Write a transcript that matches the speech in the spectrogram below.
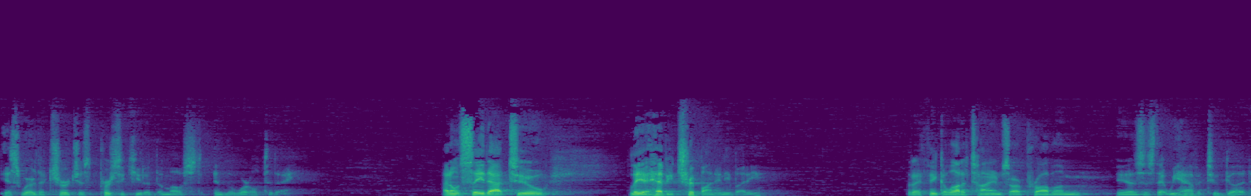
It's where the church is persecuted the most in the world today. I don't say that to lay a heavy trip on anybody. But I think a lot of times our problem is, is that we have it too good.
